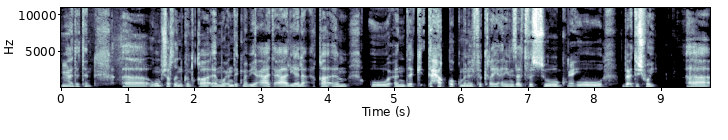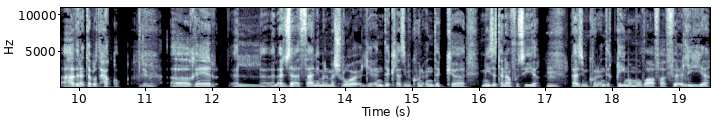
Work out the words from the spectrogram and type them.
م. عادة. آه ومو بشرط إنك كنت قائم وعندك مبيعات عالية لا قائم وعندك تحقق من الفكرة يعني نزلت في السوق أي. وبعت شوي. آه هذا نعتبره تحقق. جميل. آه غير الأجزاء الثانية من المشروع اللي عندك لازم يكون عندك آه ميزة تنافسية، م. لازم يكون عندك قيمة مضافة فعلية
